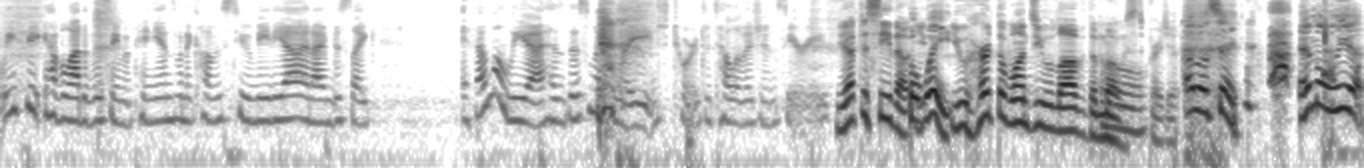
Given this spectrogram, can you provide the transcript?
we think, have a lot of the same opinions when it comes to media, and I'm just like if Emilia has this much rage towards a television series, You have to see though. But you, wait. you hurt the ones you love the oh. most, Oh. Bridget. I will say, Emilia,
